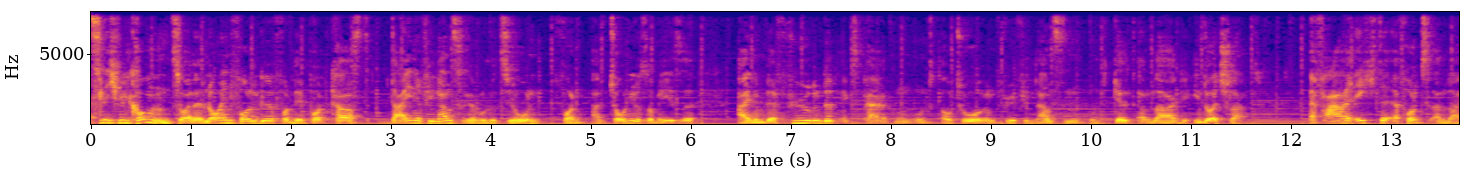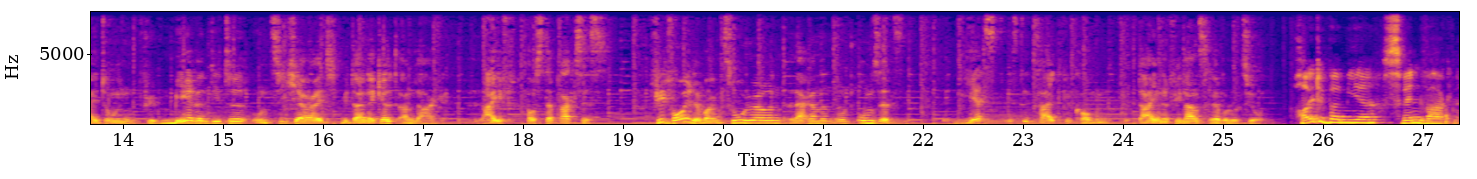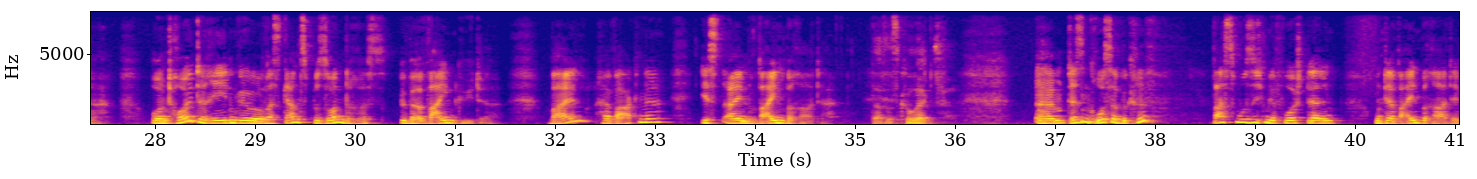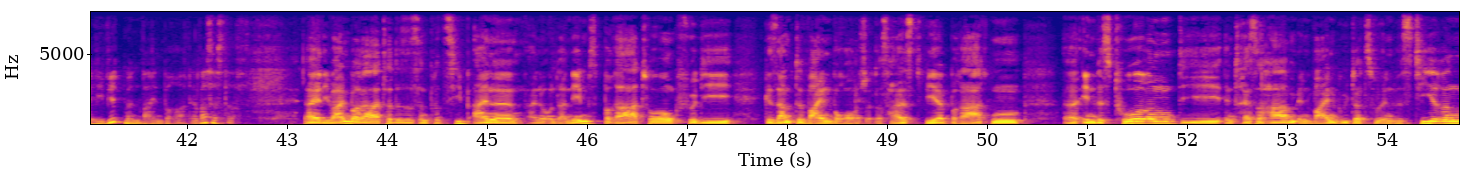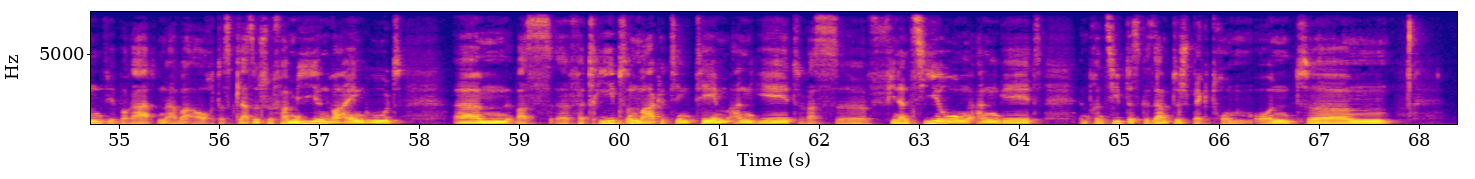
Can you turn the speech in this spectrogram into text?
Herzlich willkommen zu einer neuen Folge von dem Podcast Deine Finanzrevolution von Antonio Somese, einem der führenden Experten und Autoren für Finanzen und Geldanlage in Deutschland. Erfahre echte Erfolgsanleitungen für mehr Rendite und Sicherheit mit deiner Geldanlage. Live aus der Praxis. Viel Freude beim Zuhören, Lernen und Umsetzen. Denn jetzt ist die Zeit gekommen für deine Finanzrevolution. Heute bei mir Sven Wagner. Und heute reden wir über was ganz Besonderes, über Weingüter. Weil Herr Wagner ist ein Weinberater. Das ist korrekt. Ähm, das ist ein großer Begriff. Was muss ich mir vorstellen unter Weinberater? Wie wird man Weinberater? Was ist das? Naja, die Weinberater, das ist im Prinzip eine, eine Unternehmensberatung für die gesamte Weinbranche. Das heißt, wir beraten äh, Investoren, die Interesse haben, in Weingüter zu investieren. Wir beraten aber auch das klassische Familienweingut, ähm, was äh, Vertriebs- und Marketingthemen angeht, was äh, Finanzierung angeht, im Prinzip das gesamte Spektrum. Und ähm,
